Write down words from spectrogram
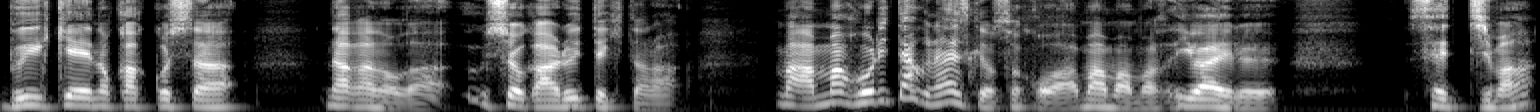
V 系の格好した長野が後ろから歩いてきたらまああんま掘りたくないですけどそこはまあまあまあいわゆる説自慢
